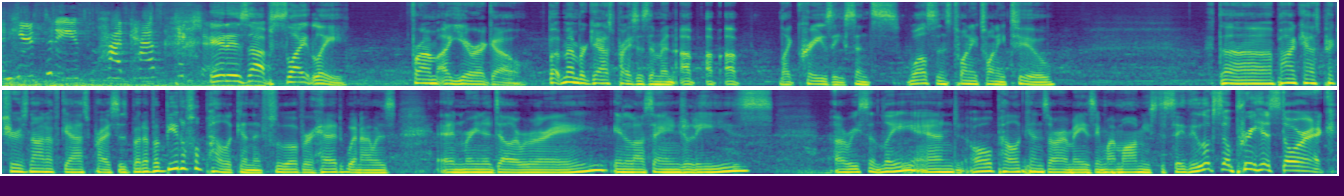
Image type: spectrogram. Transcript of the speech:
And here's today's podcast picture. It is up slightly from a year ago. But remember, gas prices have been up, up, up like crazy since, well, since 2022. The podcast picture is not of gas prices, but of a beautiful pelican that flew overhead when I was in Marina del Rey in Los Angeles uh, recently. And oh, pelicans are amazing. My mom used to say they look so prehistoric.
